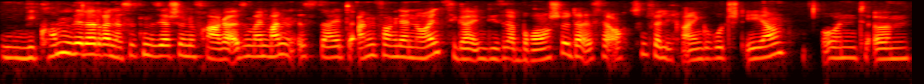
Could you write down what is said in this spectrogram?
Wie kommen wir da dran? Das ist eine sehr schöne Frage. Also mein Mann ist seit Anfang der 90er in dieser Branche. Da ist er auch zufällig reingerutscht eher. Und ähm,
